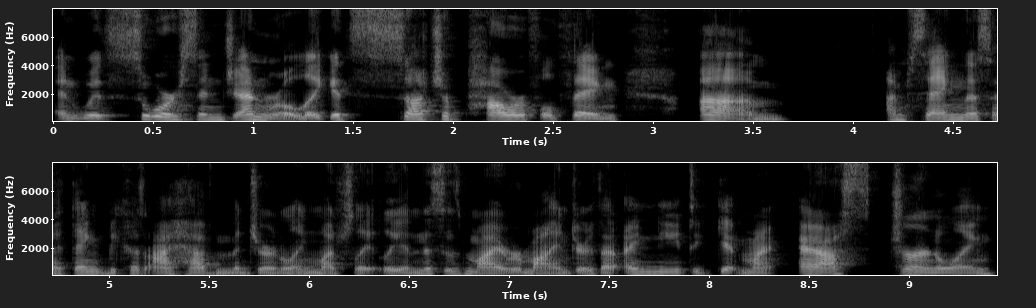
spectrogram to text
and with source in general. Like it's such a powerful thing. Um, I'm saying this, I think, because I haven't been journaling much lately. And this is my reminder that I need to get my ass journaling.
